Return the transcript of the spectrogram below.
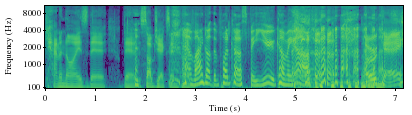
canonize their their subjects and have I got the podcast for you coming up? okay.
